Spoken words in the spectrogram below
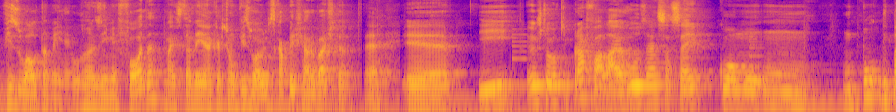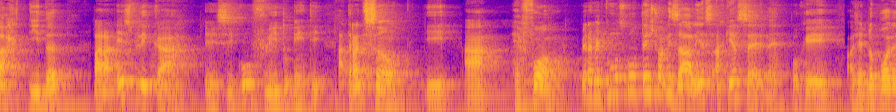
visual também. Né? O Hans Zimmer é foda, mas também a questão visual eles capricharam bastante. Né? É, e eu estou aqui para falar, eu vou usar essa série como um, um ponto de partida para explicar esse conflito entre a tradição e a reforma. Primeiramente, vamos contextualizar ali, aqui a série, né? Porque a gente não pode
